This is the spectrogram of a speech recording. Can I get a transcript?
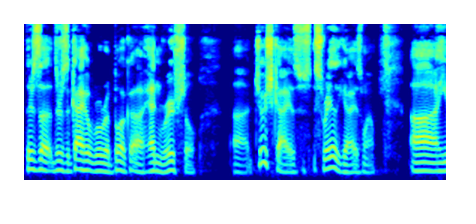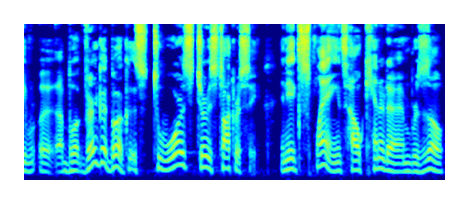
There's a there's a guy who wrote a book, uh, Ran Hirschl, uh, Jewish guy, is Israeli guy as well. Uh, he uh, a book, very good book. It's towards juristocracy, and he explains how Canada and Brazil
